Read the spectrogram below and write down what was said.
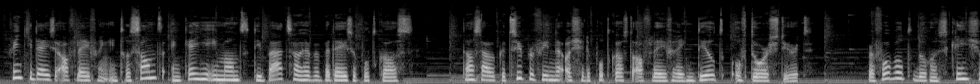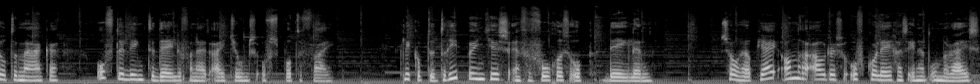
Vind je deze aflevering interessant en ken je iemand die baat zou hebben bij deze podcast? Dan zou ik het super vinden als je de podcastaflevering deelt of doorstuurt. Bijvoorbeeld door een screenshot te maken of de link te delen vanuit iTunes of Spotify. Klik op de drie puntjes en vervolgens op delen. Zo help jij andere ouders of collega's in het onderwijs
